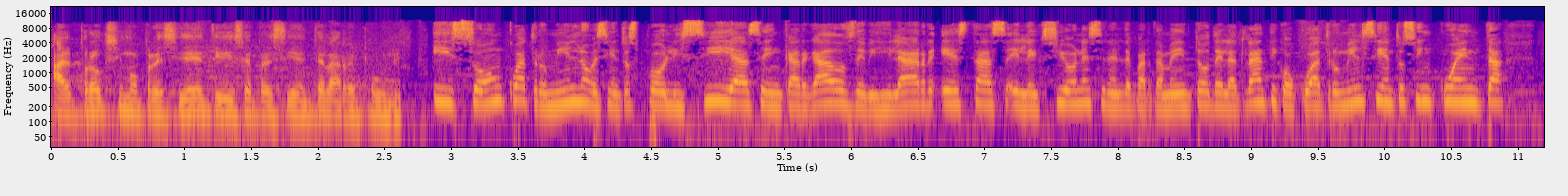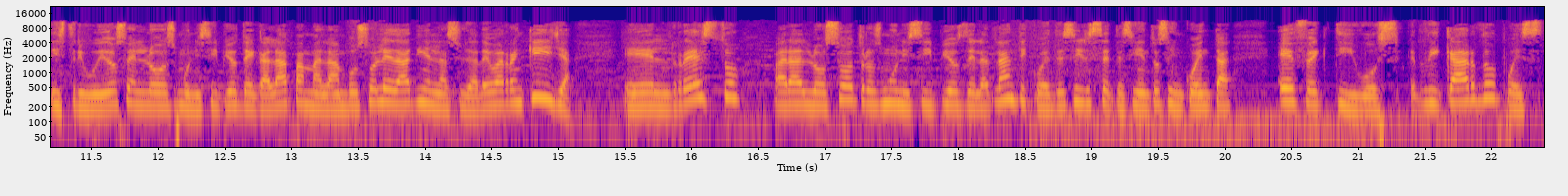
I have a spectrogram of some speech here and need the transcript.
al próximo presidente y vicepresidente de la República. Y son 4.900 policías encargados de vigilar estas elecciones en el departamento del Atlántico, 4.150 distribuidos en los municipios de Galapa, Malambo, Soledad y en la ciudad de Barranquilla. El resto para los otros municipios del Atlántico, es decir, 750 efectivos. Ricardo, pues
